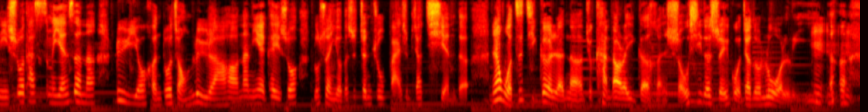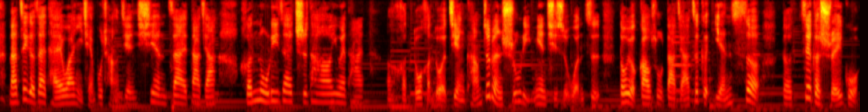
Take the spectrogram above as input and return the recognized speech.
你说它是什么颜色呢？绿有很多种绿啦，哈，那你也可以说芦笋有的是珍珠白，是比较浅的。然后我自己个人呢，就看到了一个很熟悉的水果，叫做洛梨。嗯，嗯，嗯那这个在台湾以前不常见，现在大家很努力在吃它，因为它嗯很多很多的健康。这本书里面其实文字都有告诉大家，这个颜色的这个水果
